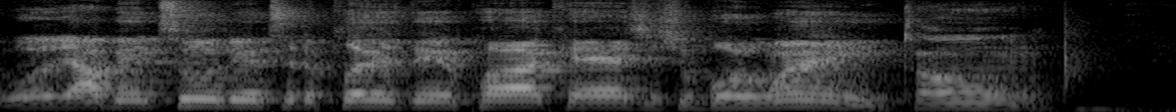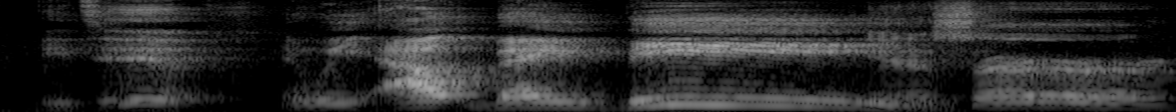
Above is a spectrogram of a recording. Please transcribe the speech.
Well, y'all been tuned into the Players Den podcast. It's your boy Wayne. Tone. B tip. And we out, baby. Yes, sir.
